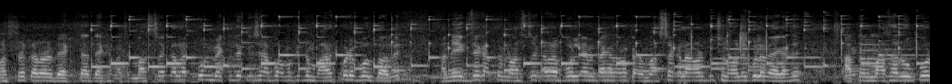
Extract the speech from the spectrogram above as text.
মাস্টার কালার ব্যাগটা দেখেন আছে। মাস্টার কালার কোন ব্যাগটা দেখতে চাই আমাকে একটু মার্ক করে বলতে হবে। আমি এক্সাক্ট আপনার মাস্টার কালার বললে আমি দেখাতে আমার মাস্টার কালার আমার পিছনে অনেকগুলো ব্যাগ আছে। আপনার মাথার উপর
